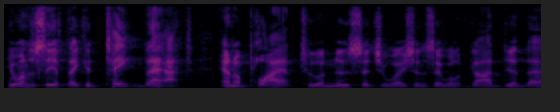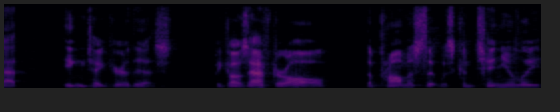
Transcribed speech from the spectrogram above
He wanted to see if they could take that and apply it to a new situation and say, well, if God did that, he can take care of this. Because after all, the promise that was continually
